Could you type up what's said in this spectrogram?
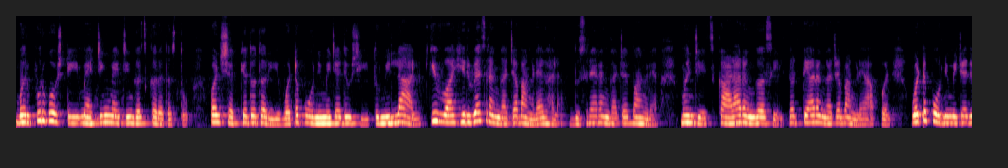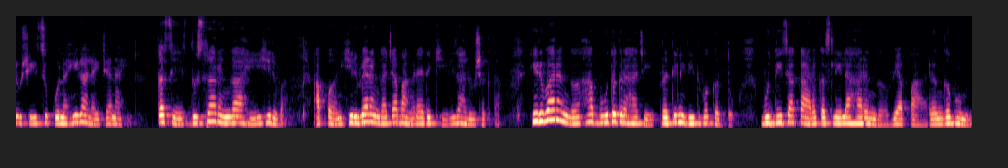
भरपूर गोष्टी मॅचिंग मॅचिंगच करत असतो. पण शक्यतो तरी वटपौर्णिमेच्या दिवशी तुम्ही लाल किंवा हिरव्याच रंगाच्या बांगड्या घाला. दुसऱ्या रंगाच्या बांगड्या म्हणजेच काळा रंग असेल तर त्या रंगाच्या बांगड्या आपण वटपौर्णिमेच्या दिवशी चुकूनही घालायच्या नाही. तसेच दुसरा रंग आहे हिरवा. आपण हिरव्या रंगाच्या बांगड्या देखील घालू शकता. हिरवा रंग हा बुध ग्रहाचे प्रतिनिधित्व करतो. बुद्धीचा कारक असलेला हा रंग व्यापार रंगभूमी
